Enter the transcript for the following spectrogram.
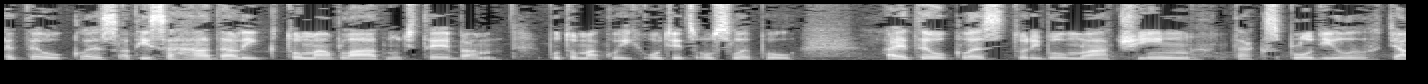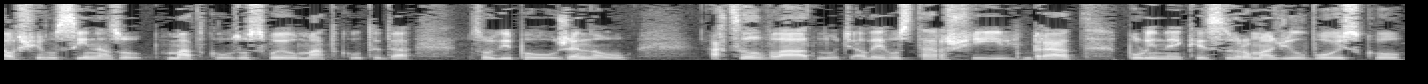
Eteokles a tí sa hádali, kto má vládnuť Tébam, potom ako ich otec oslepol. A Eteokles, ktorý bol mladším, tak splodil ďalšieho syna so matkou, so svojou matkou, teda s Oedipovou ženou a chcel vládnuť, ale jeho starší brat Polinekes zhromažil vojsko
